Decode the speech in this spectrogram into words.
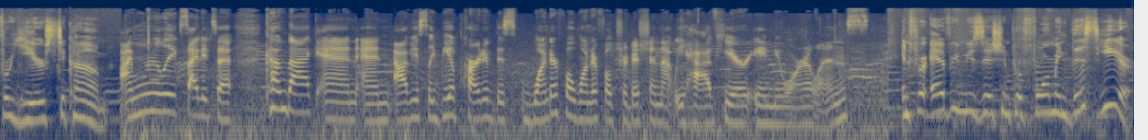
for years to come. I'm really excited to come back and and obviously be a part of this wonderful, wonderful tradition that we have here in New Orleans. And for every musician performing this year,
